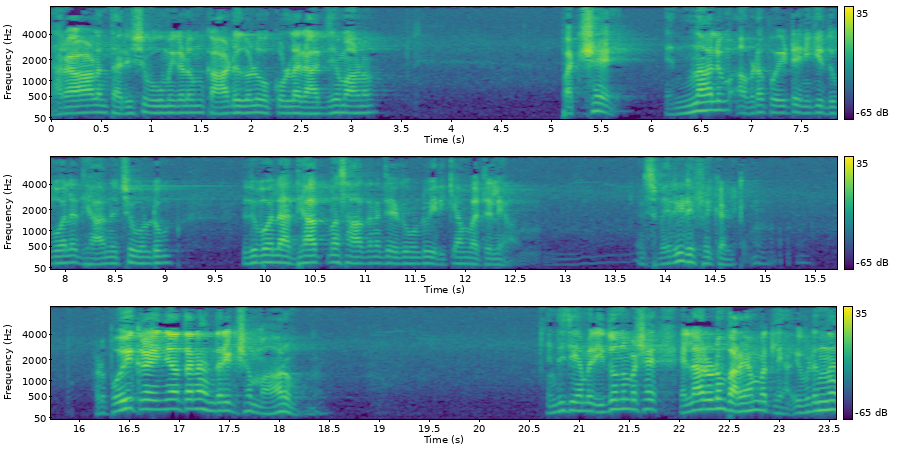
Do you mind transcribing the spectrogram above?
ധാരാളം തരിശുഭൂമികളും കാടുകളും ഒക്കെ ഉള്ള രാജ്യമാണ്. പക്ഷേ എന്നാലും അവിടെ പോയിട്ട് എനിക്ക് ഇതുപോലെ ധ്യാനിച്ചുകൊണ്ടും ഇതുപോലെ അധ്യാത്മ സാധന ചെയ്തുകൊണ്ടും ഇരിക്കാൻ പറ്റില്ല. ഇറ്റ്സ് വെരി ഡിഫിക്കൾട്ട് അവിടെ പോയി കഴിഞ്ഞാൽ തന്നെ അന്തരീക്ഷം മാറും. എന്ത് ചെയ്യാൻ പറ്റും? ഇതൊന്നും പക്ഷെ എല്ലാവരോടും പറയാൻ പറ്റില്ല. ഇവിടുന്ന്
